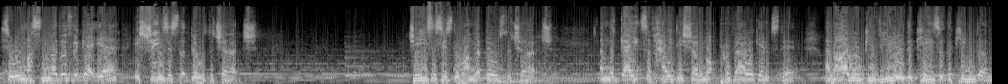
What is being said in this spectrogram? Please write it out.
So we must never forget, yeah? It's Jesus that builds the church. Jesus is the one that builds the church. And the gates of Hades shall not prevail against it. And I will give you the keys of the kingdom.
